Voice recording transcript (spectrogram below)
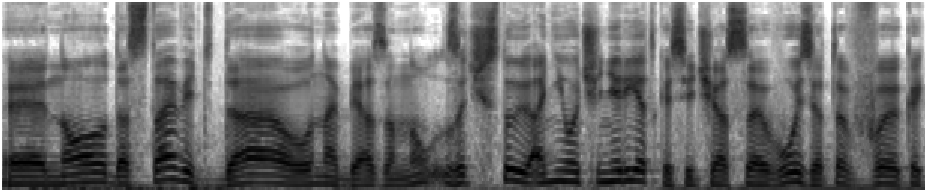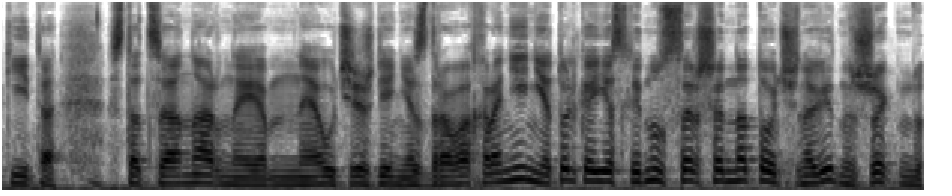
Э, но доставить, да, он обязан. Ну, зачастую они очень редко сейчас э, возят в какие-то стационарные учреждения здравоохранения, только если, ну, совершенно точно видно, человек, ну,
